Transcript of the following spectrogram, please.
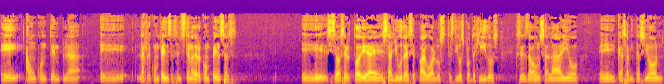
eh, aún contempla eh, las recompensas, el sistema de recompensas, eh, si se va a hacer todavía esa ayuda, ese pago a los testigos protegidos, que se les daba un salario, casa habitación,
